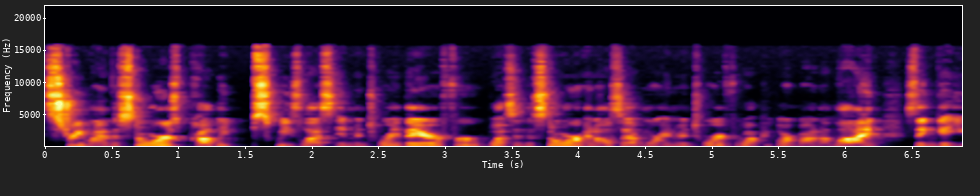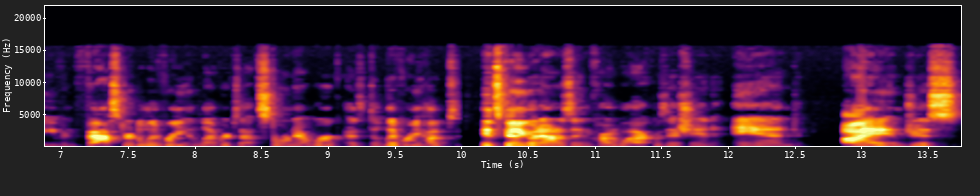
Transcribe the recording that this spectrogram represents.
Streamline the stores, probably squeeze less inventory there for what's in the store, and also have more inventory for what people are buying online, so they can get you even faster delivery and leverage that store network as delivery hubs. It's going to go down as an incredible acquisition, and I am just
